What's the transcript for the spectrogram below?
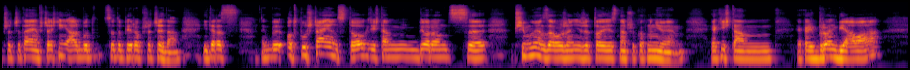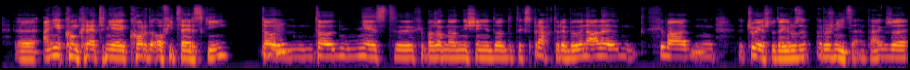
przeczytałem wcześniej, albo co dopiero przeczytam. I teraz jakby odpuszczając to, gdzieś tam biorąc, e, przyjmując założenie, że to jest na przykład, no nie wiem, jakiś tam, jakaś broń biała, e, a nie konkretnie kord oficerski, to, to nie jest e, chyba żadne odniesienie do, do tych spraw, które były, no ale chyba mm, czujesz tutaj róż, różnicę, tak, że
